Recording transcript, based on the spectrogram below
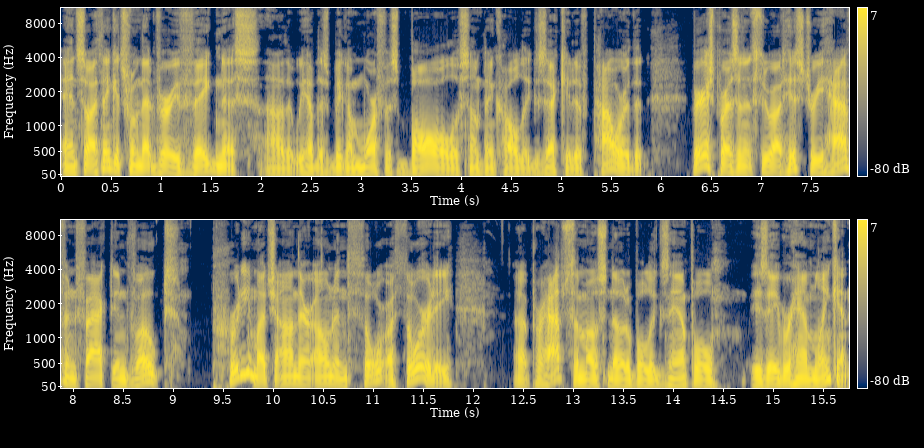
And so I think it's from that very vagueness uh, that we have this big amorphous ball of something called executive power that various presidents throughout history have, in fact, invoked pretty much on their own authority. Uh, perhaps the most notable example is Abraham Lincoln.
